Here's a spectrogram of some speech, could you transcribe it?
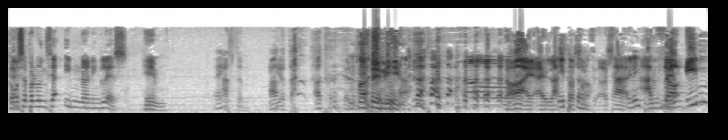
¿cómo se pronuncia himno en inglés? Him. ¿Eh? Anthem. Ah, Idiota. ah, Madre mía. No, hay, hay las dos no. O sea, El No, im,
